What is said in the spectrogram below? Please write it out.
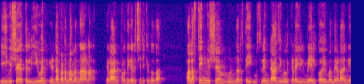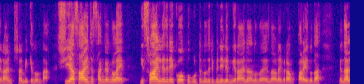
ഈ വിഷയത്തിൽ യു എൻ ഇടപെടണമെന്നാണ് ഇറാൻ പ്രതികരിച്ചിരിക്കുന്നത്. ഫലസ്തീൻ വിഷയം മുൻനിർത്തി മുസ്ലിം രാജ്യങ്ങൾക്കിടയിൽ മേൽക്കോയ്മ നേടാൻ ഇറാൻ ശ്രമിക്കുന്നുണ്ട്. ഷിയ സായുധ സംഘങ്ങളെ ഇസ്രായേലിനെതിരെ കോപ്പ് കൂട്ടുന്നതിന് പിന്നിലും ഇറാനാണെന്ന് എന്നാണ് ഇവർ പറയുന്നത്. എന്നാൽ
